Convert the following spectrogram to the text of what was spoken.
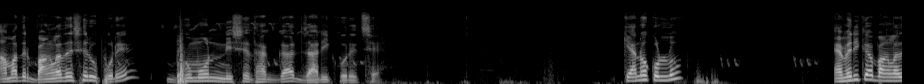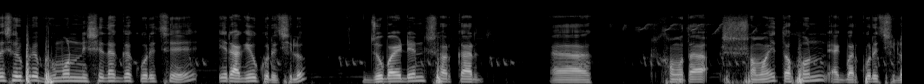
আমাদের বাংলাদেশের উপরে ভ্রমণ নিষেধাজ্ঞা জারি করেছে। কেন করল? আমেরিকা বাংলাদেশের উপরে ভ্রমণ নিষেধাজ্ঞা করেছে, এর আগেও করেছিল। জো বাইডেন সরকার ক্ষমতা সময় তখন একবার করেছিল।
